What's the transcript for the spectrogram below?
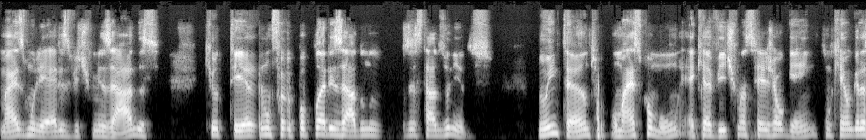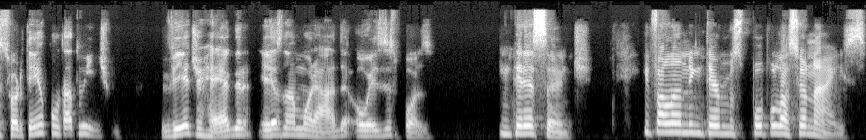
mais mulheres vitimizadas que o termo foi popularizado nos Estados Unidos. No entanto, o mais comum é que a vítima seja alguém com quem o agressor tenha contato íntimo, via de regra, ex-namorada ou ex-esposa. Interessante. E falando em termos populacionais,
